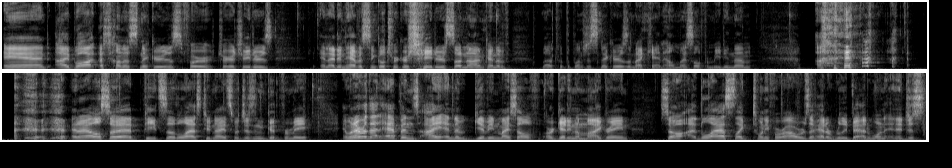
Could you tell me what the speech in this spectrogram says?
and I bought a ton of Snickers for trick-or-treaters, and I didn't have a single trick-or-treater, so now I'm kind of left with a bunch of Snickers and I can't help myself from eating them. and I also had pizza the last two nights, which isn't good for me. And whenever that happens, I end up giving myself or getting a migraine. So uh, the last like 24 hours, I've had a really bad one, and it just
